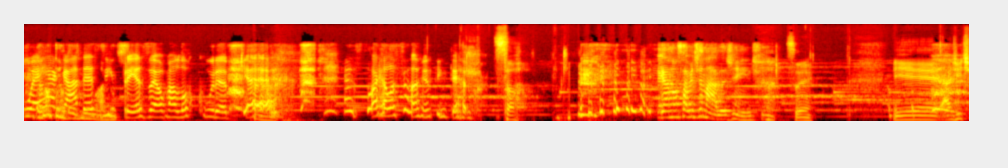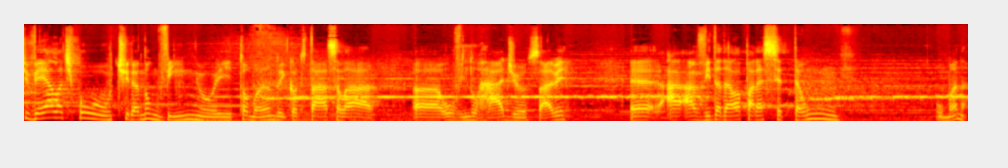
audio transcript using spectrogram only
O RH dessa empresa é uma loucura, porque é, é, é só relacionamento interno. Só. Ela não sabe de nada, gente. Sim. E a gente vê ela, tipo, tirando um vinho e tomando enquanto tá, sei lá, uh, ouvindo rádio, sabe? É, a, a, vida dela parece ser tão humana.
